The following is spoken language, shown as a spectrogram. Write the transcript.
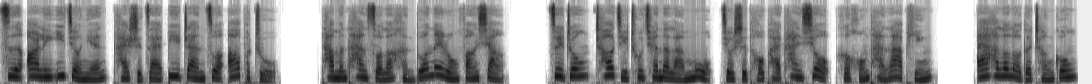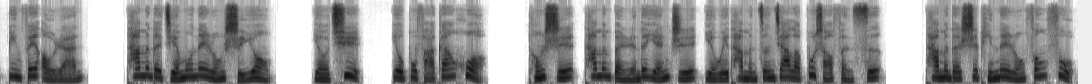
自二零一九年开始在 B 站做 UP 主，他们探索了很多内容方向，最终超级出圈的栏目就是头牌看秀和红毯辣评。iHello 的成功并非偶然，他们的节目内容实用、有趣又不乏干货，同时他们本人的颜值也为他们增加了不少粉丝。他们的视频内容丰富，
